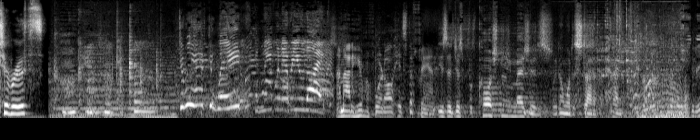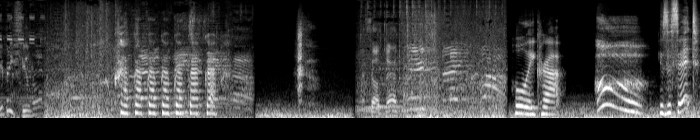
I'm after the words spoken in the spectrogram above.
to Ruth's? Do we have to wait? You can leave whenever you like. I'm out of here before it all hits the fan. These are just precautionary measures. We don't want to start a panic. Did anybody feel that? Crap, crap, crap, crap, crap, crap, crap. I felt that. Holy crap. Oh, is this it?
